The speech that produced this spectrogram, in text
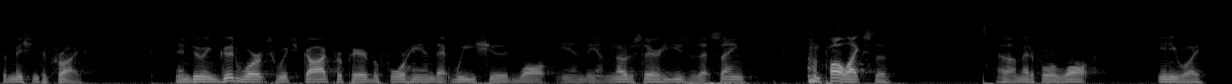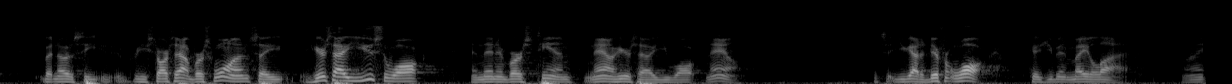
submission to Christ, and doing good works which God prepared beforehand that we should walk in them. Notice there he uses that same. Paul likes the uh, metaphor walk anyway. But notice he he starts out in verse one, say, here's how you used to walk, and then in verse ten, now here's how you walk now. It's, you got a different walk because you've been made alive. Right?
